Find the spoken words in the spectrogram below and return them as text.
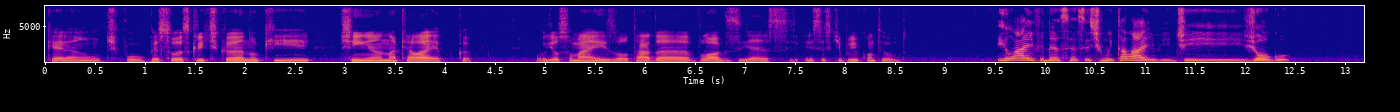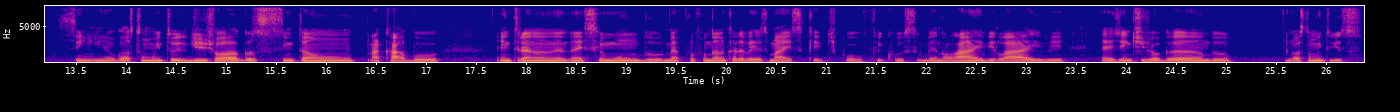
que eram tipo pessoas criticando o que tinha naquela época. Hoje eu sou mais voltado a vlogs e esse, esse tipo de conteúdo. E live, né? Você assiste muita live de jogo. Sim, eu gosto muito de jogos, então acabo entrando nesse mundo, me aprofundando cada vez mais. Que tipo, fico vendo live, live, é, gente jogando. Gosto muito disso.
